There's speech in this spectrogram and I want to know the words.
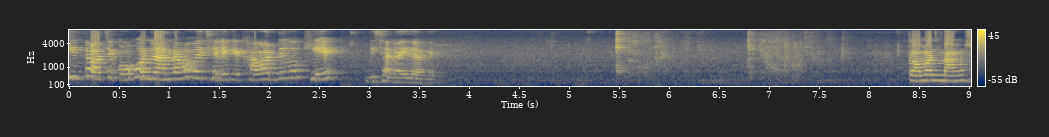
চিন্তা হচ্ছে কখন রান্না হবে, ছেলেকে খাবার দেবো, খেয়ে বিছানায় যাবে। তো আমার মাংস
